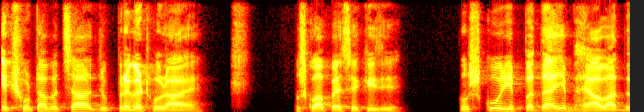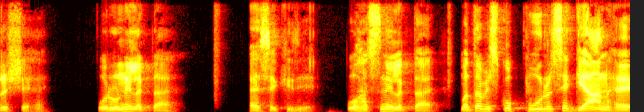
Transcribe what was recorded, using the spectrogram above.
एक छोटा बच्चा जो प्रकट हो रहा है उसको आप ऐसे कीजिए तो उसको ये पता है ये भयावह दृश्य है। वो रोने लगता है ऐसे कीजिए। वो हंसने लगता है। मतलब इसको पूर्व से ज्ञान है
